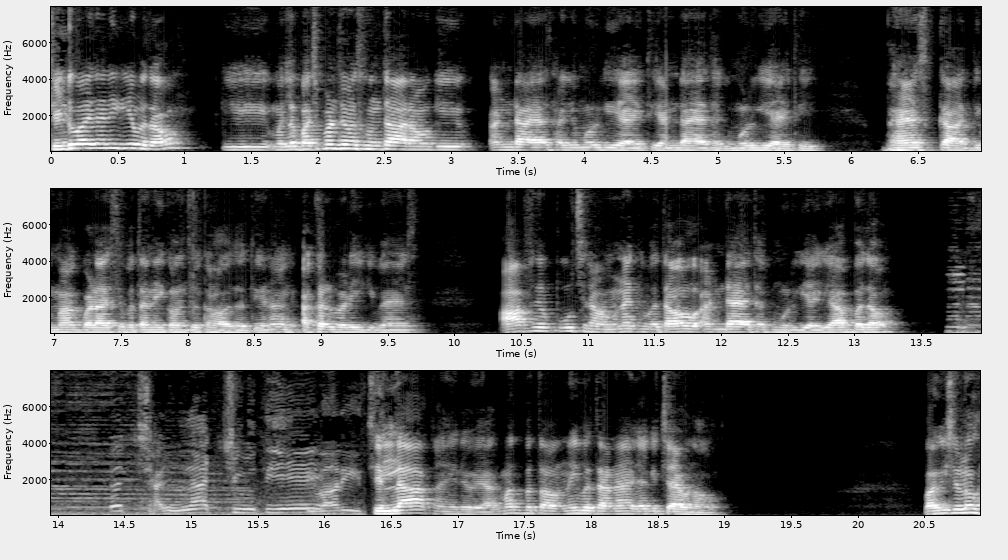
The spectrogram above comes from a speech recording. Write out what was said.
चिंटू भाई जानी ये बताओ कि मतलब बचपन से मैं सुनता आ रहा हूँ कि अंडा आया था कि मुर्गी आई थी अंडा आया था कि मुर्गी आई थी। भैंस का दिमाग बड़ा ऐसे पता नहीं कौन सी कहावत होती है ना अकल बड़ी की भैंस। आपसे पूछ रहा हूँ ना कि बताओ अंडा आया था कि मुर्गी आई आप बताओ। चिल्ला कहीं रहे हो यार मत बताओ नहीं बताना है जाके चाय बनाओ। बाकी चलो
